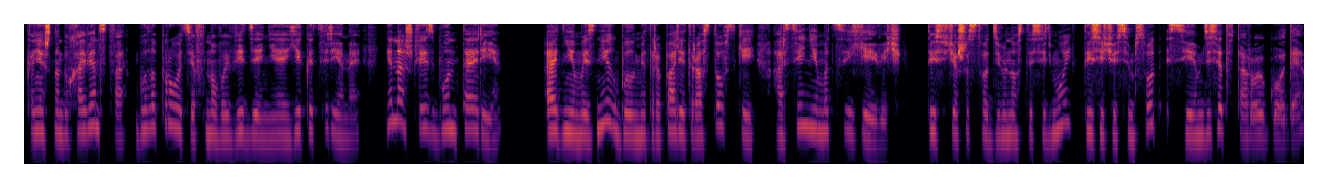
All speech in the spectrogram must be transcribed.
Конечно, духовенство было против нововведения Екатерины, и нашлись бунтари. Одним из них был митрополит ростовский Арсений Мациевич, 1697-1772 годы.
